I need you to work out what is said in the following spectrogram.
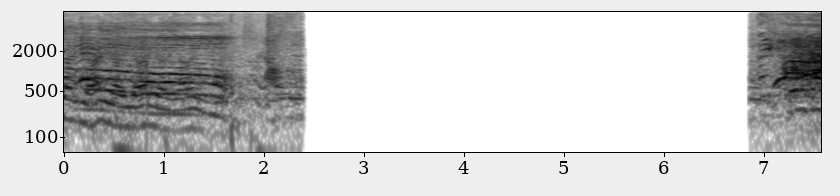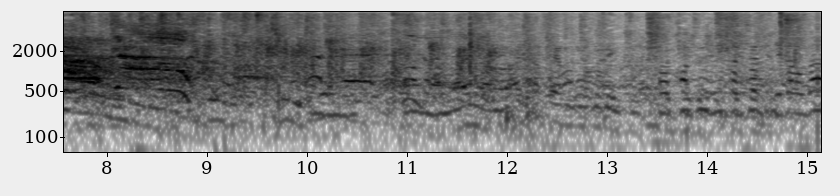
いやいやいやいや。138, 8, 37, c'est déjà en bas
